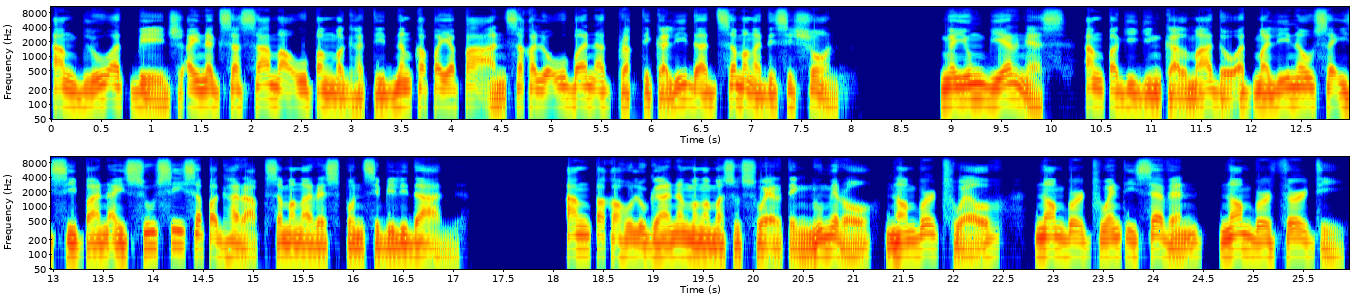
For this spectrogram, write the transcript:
ang blue at beige ay nagsasama upang maghatid ng kapayapaan sa kalooban at praktikalidad sa mga desisyon. Ngayong biyernes, ang pagiging kalmado at malinaw sa isipan ay susi sa pagharap sa mga responsibilidad. Ang pakahulugan ng mga masuswerteng numero, number 12, number 27, number 30.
